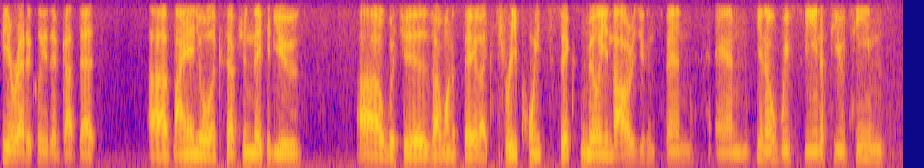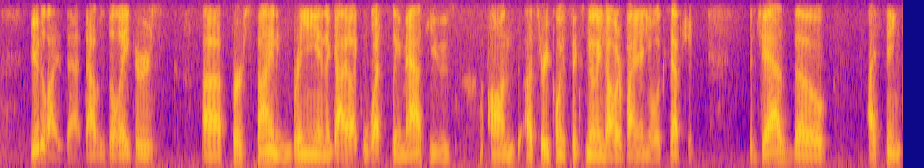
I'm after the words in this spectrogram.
theoretically, they've got that uh, biannual exception they could use, uh, which is I want to say like three point six million dollars you can spend and, you know, we've seen a few teams utilize that. That was the Lakers' uh, first signing, bringing in a guy like Wesley Matthews on a $3.6 million biannual exception. The Jazz, though, I think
